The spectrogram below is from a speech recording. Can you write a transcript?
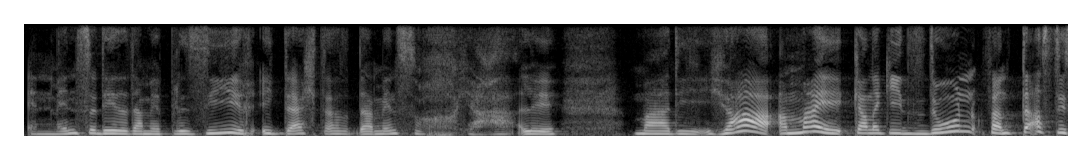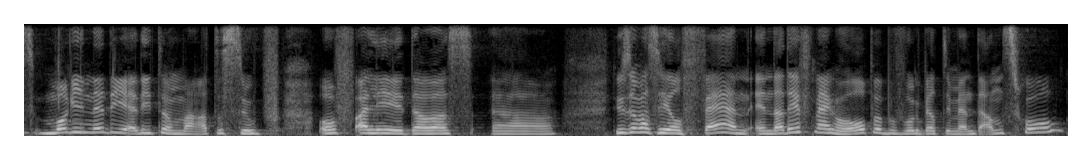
en mensen deden dat met plezier. Ik dacht dat, dat mensen... Oh, ja, allez, maar die... Ja, amai, kan ik iets doen? Fantastisch. Morgen net die, die tomatensoep. Of, allee, dat was... Uh, dus dat was heel fijn. En dat heeft mij geholpen, bijvoorbeeld in mijn dansschool.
